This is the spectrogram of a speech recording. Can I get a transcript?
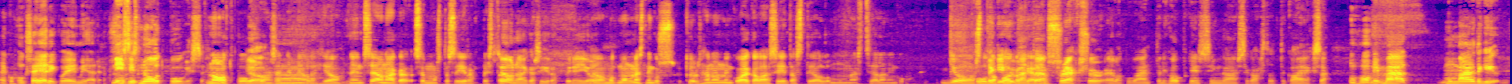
eiku Onko se eri kuin Amy Adams? Niin siis Notebookissa. Notebook, Joo. joo. sen nimi oli, joo. Niin se on aika semmoista siirappista. Se on aika siirappinen, joo. Joo, mutta mun mielestä niinku, kyllähän on niinku aika lailla siitä asti ollut mun mielestä siellä niinku, Joo, se teki hyvän tämän kerros. Fracture-elokuva Anthony Hopkinsin kanssa 2008. Oho. Niin mä, mun mä jotenkin,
